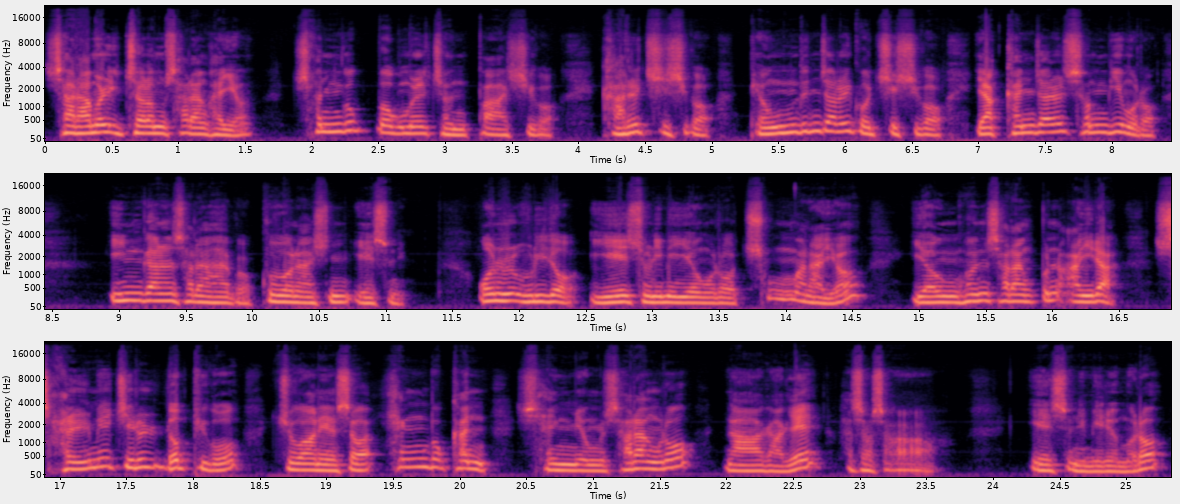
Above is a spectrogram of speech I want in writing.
사람을 이처럼 사랑하여 천국 복음을 전파하시고 가르치시고 병든 자를 고치시고 약한 자를 섬김으로 인간을 사랑하고 구원하신 예수님. 오늘 우리도 예수님의 영으로 충만하여 영혼 사랑뿐 아니라 삶의 질을 높이고 주 안에서 행복한 생명 사랑으로 나아가게 하소서 예수님 이름으로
